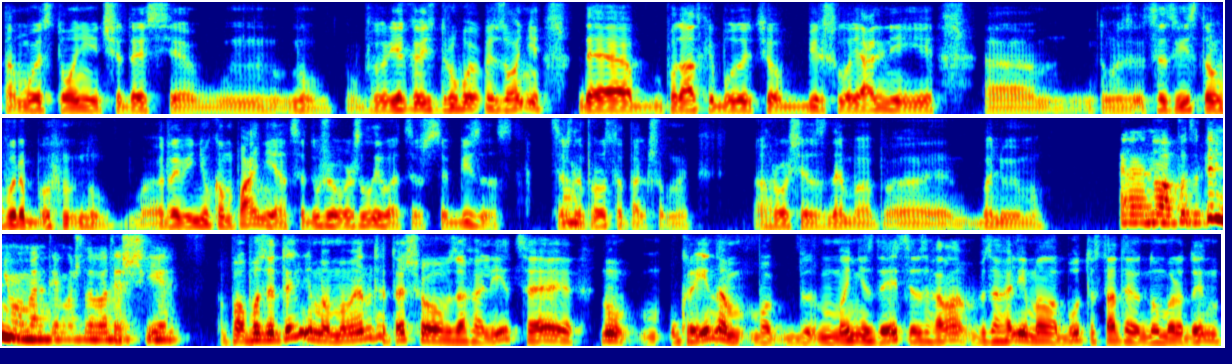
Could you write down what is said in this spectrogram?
там в Естонії чи десь ну в якоїсь другої зоні, де податки будуть більш лояльні, і це звісно вироб ну, ревеню компанії, а це дуже важливо. Це ж все бізнес. Це ж не просто так, що ми гроші з неба е, малюємо. Е, Ну, а позитивні моменти, можливо, теж є. По позитивні моменти, те, що взагалі це ну Україна, мені здається, взагалі, взагалі мала бути стати номер один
